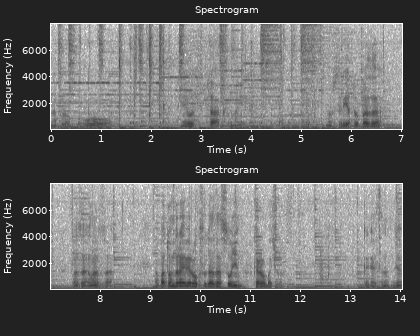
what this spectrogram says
На пробу. О. И вот так мы ну, свету поза, поза глаза. Ну потом драйверок сюда засунем в коробочку. Как говорится,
